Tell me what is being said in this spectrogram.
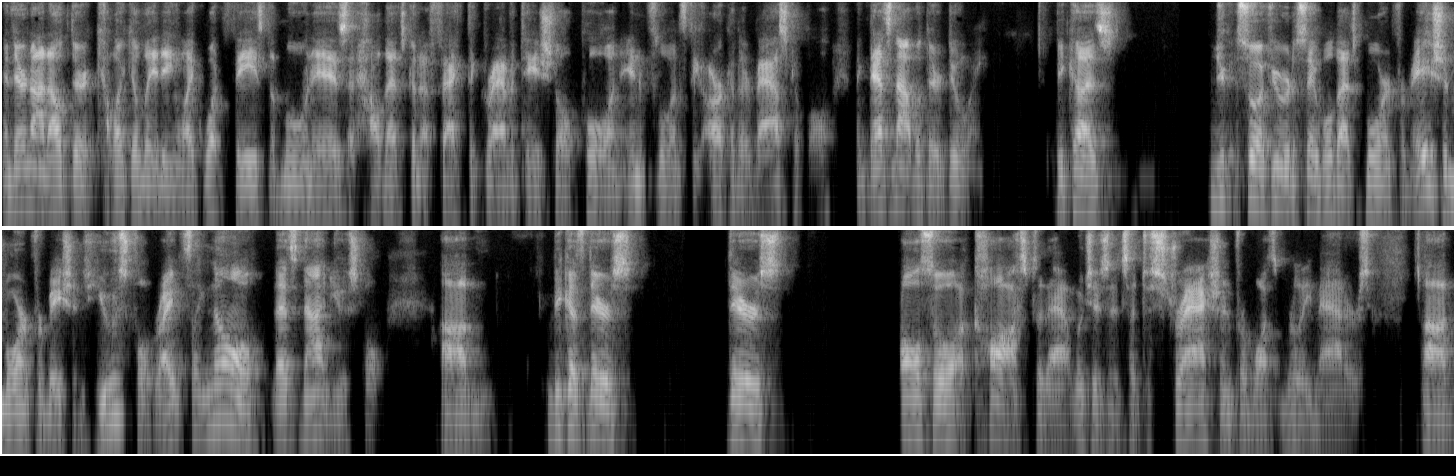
and they're not out there calculating like what phase the moon is and how that's going to affect the gravitational pull and influence the arc of their basketball. Like that's not what they're doing. Because you, so if you were to say well that's more information more information is useful right? It's like no that's not useful. Um, because there's there's also a cost to that, which is it's a distraction from what really matters. Uh,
